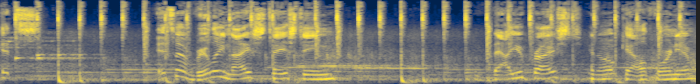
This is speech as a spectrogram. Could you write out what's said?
It's it's a really nice tasting value priced, you know, California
